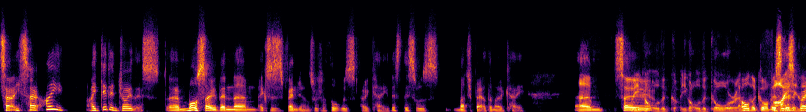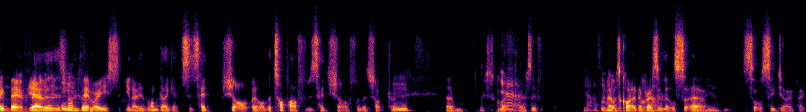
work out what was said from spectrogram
so so I I did enjoy this um, more so than um, Exorcist Vengeance, which I thought was okay. This this was much better than okay. Um, so Well, you got all the you got all the gore and all the gore. There's, there's a great bit. Yeah, there's Mm. one bit where he's you know one guy gets his head shot or the top half of his head shot off with a shotgun, Mm. um, which is quite Yeah. impressive. Yeah, I thought That was quite an pretty impressive little um, yeah. sort of CGI effect.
